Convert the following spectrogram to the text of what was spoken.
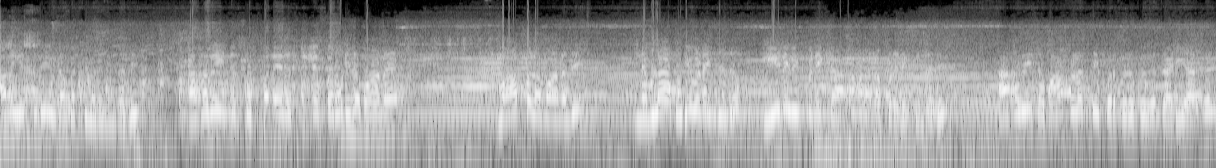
ஆலயத்திலே இடம்பெற்று வருகின்றது. ஆகவே இந்த சொப்ப நேரத்தில் என் பெருமிதமான மாம்பழமானது இந்த விழா முடிவடைந்ததும் ஏழை விற்பனைக்காக வழங்கப்பட இருக்கின்றது. ஆகவே இந்த மாம்பழத்தை பெற விரும்புகின்ற அடியார்கள்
